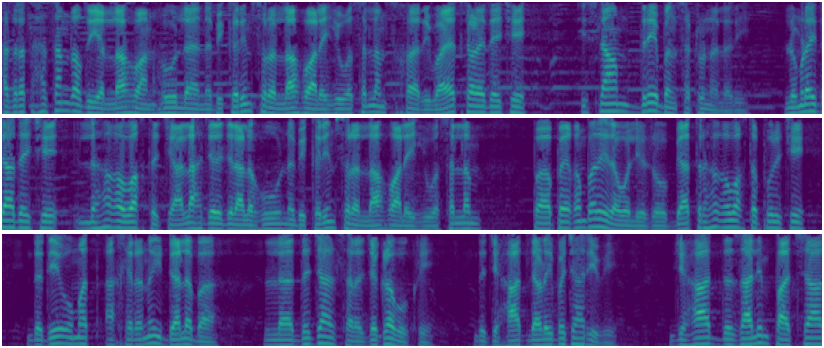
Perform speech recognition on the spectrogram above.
حضرت حسن رضی الله عنه له نبی کریم صلی الله علیه وسلم څخه روایت کړی دی چې اسلام درې بنسټونه لري لومړی دا دی چې له هغه وخته چې الله جل جلاله نبی کریم صلی الله علیه وسلم په پیغمبرۍ راولیږو بیا تر هغه وخته پورې چې د دې امت اخرنۍ ډله به له دجال سره جګړه وکړي د جهاد لړۍ به جاري وي جهاد د ظالم پادشاه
